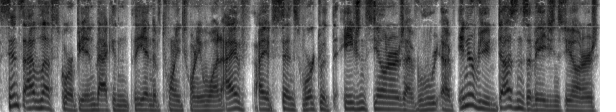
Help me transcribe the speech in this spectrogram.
since I've left Scorpion back in the end of 2021, I've I have since worked with agency owners. I've re, I've interviewed dozens of agency owners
